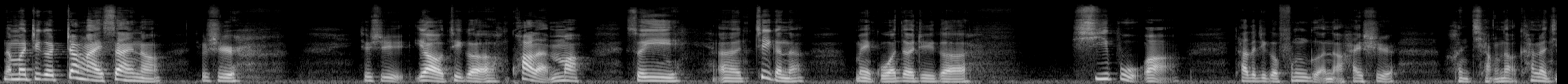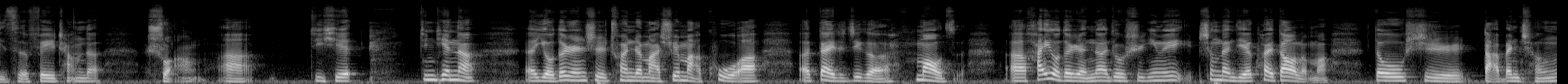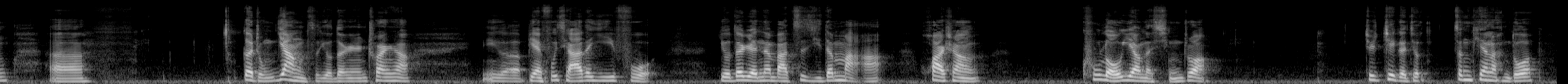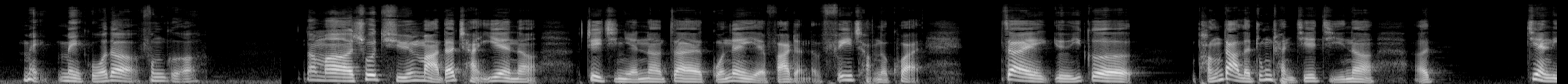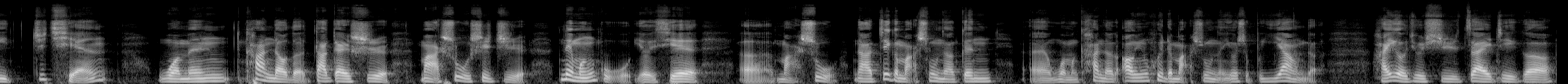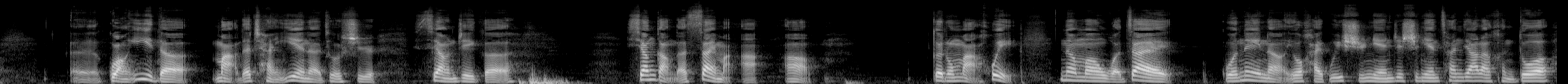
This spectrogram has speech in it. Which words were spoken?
那么这个障碍赛呢，就是就是要这个跨栏嘛，所以呃这个呢，美国的这个西部啊。它的这个风格呢还是很强的，看了几次非常的爽啊！这些今天呢，呃，有的人是穿着马靴马裤啊，呃，戴着这个帽子，呃，还有的人呢，就是因为圣诞节快到了嘛，都是打扮成呃各种样子。有的人穿上那个蝙蝠侠的衣服，有的人呢把自己的马画上。骷髅一样的形状，就这个就增添了很多美美国的风格。那么说起马的产业呢，这几年呢，在国内也发展的非常的快。在有一个庞大的中产阶级呢，呃，建立之前，我们看到的大概是马术是指内蒙古有一些。呃，马术，那这个马术呢，跟呃我们看到的奥运会的马术呢又是不一样的。还有就是在这个呃广义的马的产业呢，就是像这个香港的赛马啊，各种马会。那么我在国内呢有海归十年，这十年参加了很多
